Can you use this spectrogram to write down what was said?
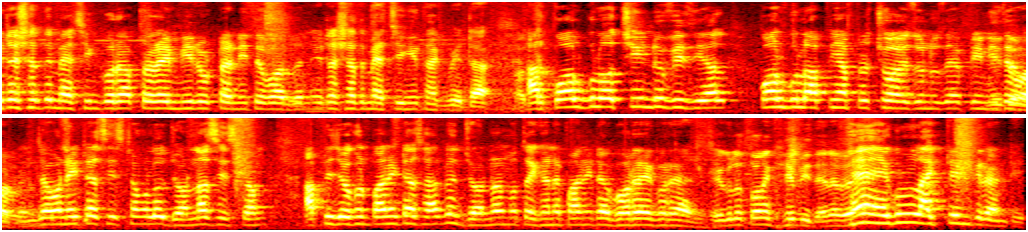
এটার সাথে ম্যাচিং করে আপনারা এই মিররটা নিতে পারবেন এটার সাথে ম্যাচিংই থাকবে এটা। আর কলগুলো হচ্ছে ইন্ডিভিজুয়াল কলগুলো আপনি আপনার চয়েস অনুযায়ী আপনি নিতে পারবেন। যেমন এটা সিস্টেম হলো ঝর্ণা সিস্টেম আপনি যখন পানিটা ছাড়বেন ঝর্ণার মতো এখানে পানিটা ঘরে ঘরে আসবে। এগুলো তো অনেক হেভি তাই না হ্যাঁ এগুলো লাইফ টাইম গ্যারান্টি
